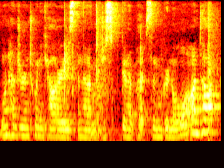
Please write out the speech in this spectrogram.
120 calories and then I'm just gonna put some granola on top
